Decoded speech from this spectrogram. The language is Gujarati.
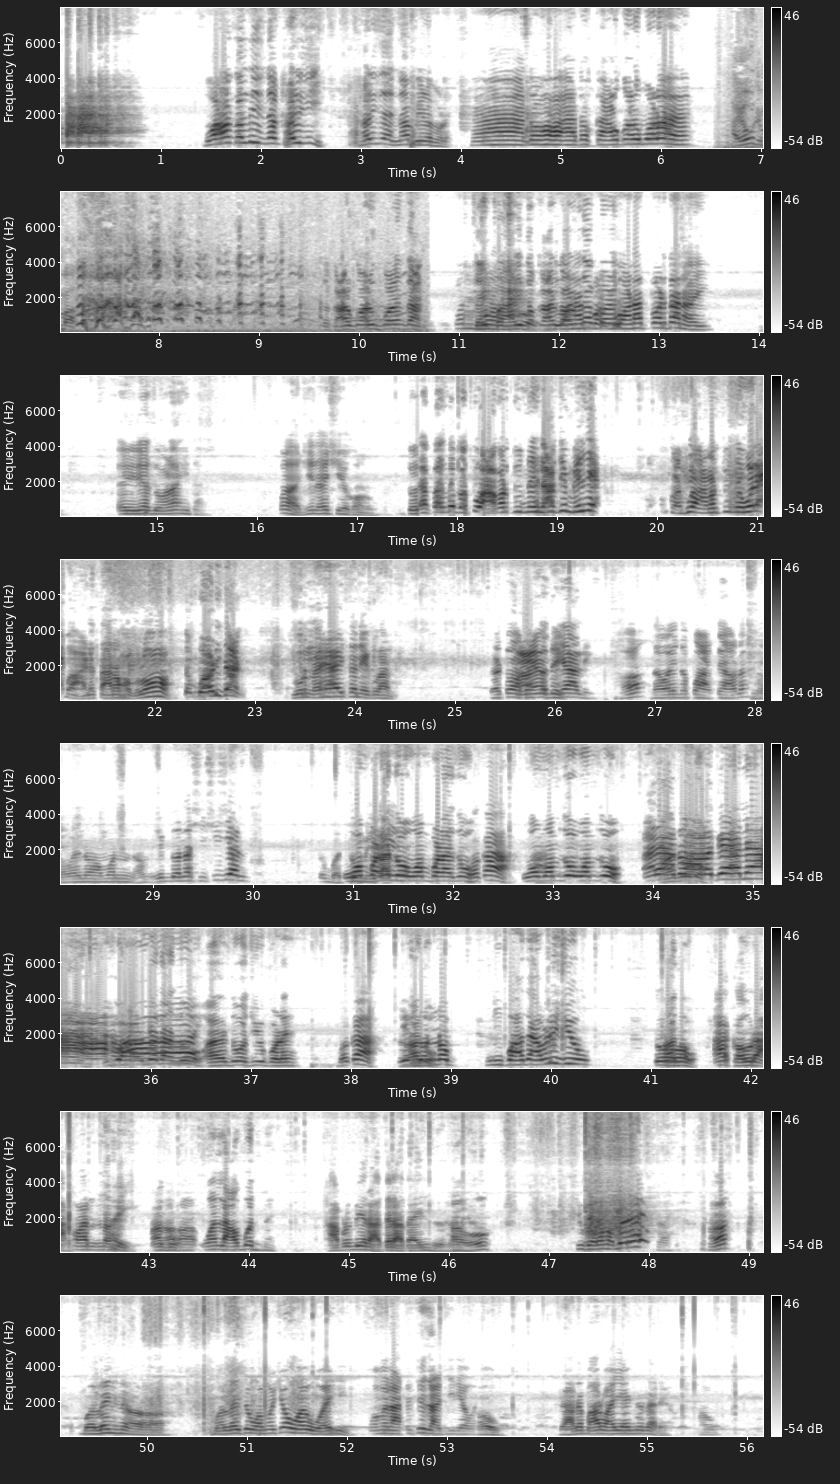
બોલો જલ્દી ના ઠરી જી ઠરી જાય ના મેળે પડે. હા તો આ તો કાળું કાળું પડે હે. તો કાળું કાળું પડે તાન પણ બારી તો કાળું કાળું ના પડે. દોણા પડતા નહીં. એ રે દોણા હી થાય પણ હજી નહીં શેકવાનું તો તને તો કશું આવડતું જ નહીં લાવજે મિલ જાય કશું આવડતું નહીં બોલે. બાળે તારો હગલો. તો બળી તાન જોર નહીં આવી તને એકલા તો આપણે દે. હા? દવાઈ નો પાટે આવડે. નવાઈ નો અમન એક દોના શીશી જાય ઓમ પડા દો ઓમ પડા દો બકા. ઓમ ઓમ દો ઓમ દો અરે આ તો હા, હળગે લ્યા. તો આવજે તાન જો. હવે દો જીવ પડે. બકા એક દોનો પાડતે આવડી ગયું. તો આ કવ રાખવાનું નહીં. આ દો ઓન લાવબો જ નહીં. આપણે બે રાતે રાતે આવીને. હા હો. શું કરે ખબર હે? હા. ભલે ને ભલે તો અમે શું હોય હોય અમે રાતે છે જાજી રહ્યા હોય. રાતે બાર વાગે આવીને જતા રે હા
